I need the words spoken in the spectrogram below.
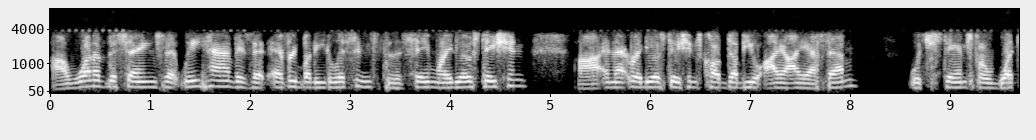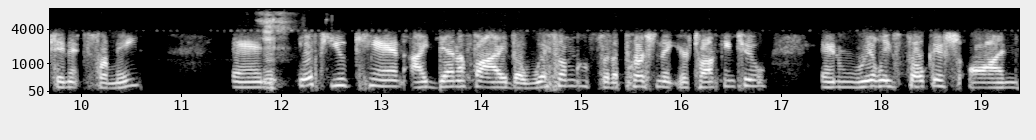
Uh, one of the sayings that we have is that everybody listens to the same radio station, uh, and that radio station is called WIIFM, which stands for What's in It for Me. And hmm. if you can identify the WIFM for the person that you're talking to and really focus on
